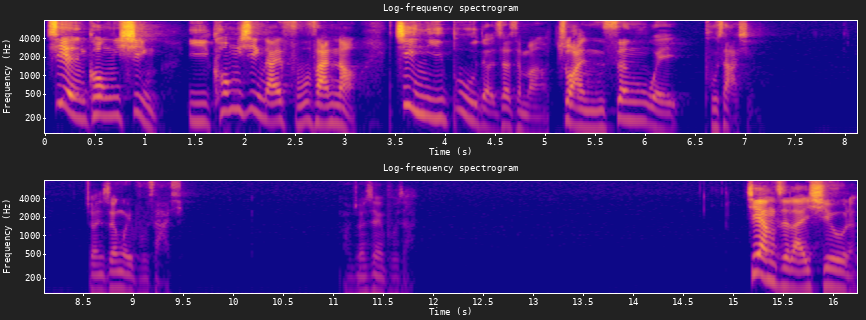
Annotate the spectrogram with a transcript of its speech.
见空性以空性来伏烦恼，进一步的这什么转生为菩萨行，转生为菩萨行，转生为菩萨，这样子来修呢，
